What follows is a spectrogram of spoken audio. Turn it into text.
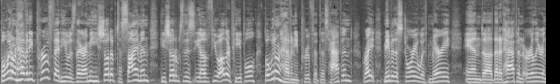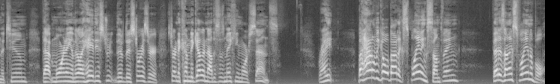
But we don't have any proof that he was there. I mean, he showed up to Simon, he showed up to this, you know, a few other people, but we don't have any proof that this happened, right? Maybe the story with Mary and uh, that had happened earlier in the tomb that morning, and they're like, hey, these, these stories are starting to come together now. This is making more sense, right? But how do we go about explaining something that is unexplainable?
